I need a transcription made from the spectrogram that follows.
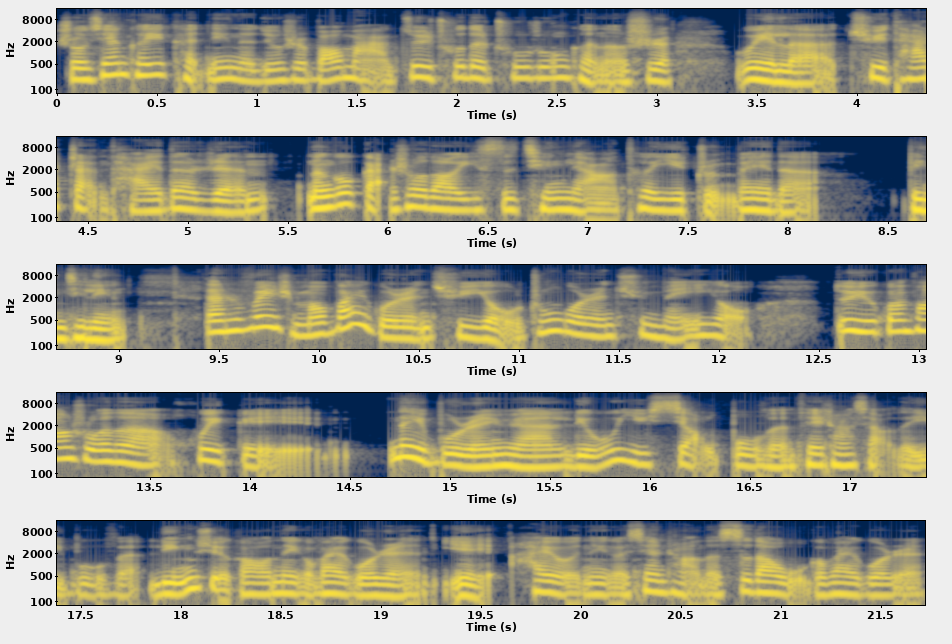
首先可以肯定的就是宝马最初的初衷可能是为了去他展台的人能够感受到一丝清凉，特意准备的冰淇淋。但是为什么外国人去有，中国人去没有？对于官方说的会给。内部人员留一小部分，非常小的一部分。领雪糕那个外国人，也还有那个现场的四到五个外国人，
